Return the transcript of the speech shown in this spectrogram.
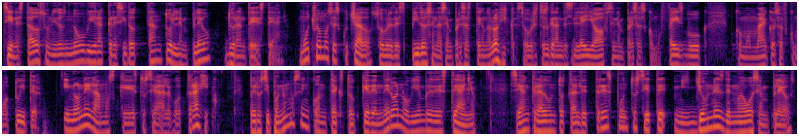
si en Estados Unidos no hubiera crecido tanto el empleo durante este año. Mucho hemos escuchado sobre despidos en las empresas tecnológicas, sobre estos grandes layoffs en empresas como Facebook, como Microsoft, como Twitter. Y no negamos que esto sea algo trágico, pero si ponemos en contexto que de enero a noviembre de este año se han creado un total de 3.7 millones de nuevos empleos,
